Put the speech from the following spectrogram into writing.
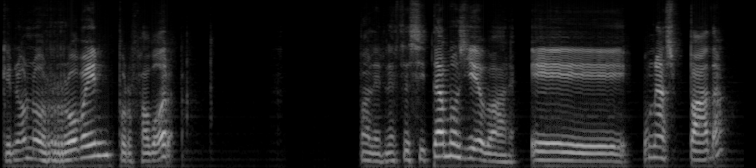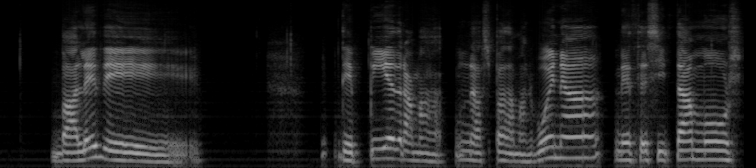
Que no nos roben, por favor. Vale, necesitamos llevar eh, una espada. Vale, de... De piedra, más, una espada más buena. Necesitamos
